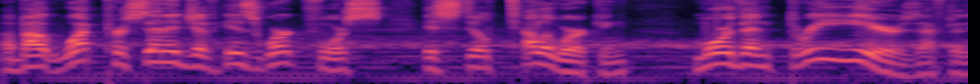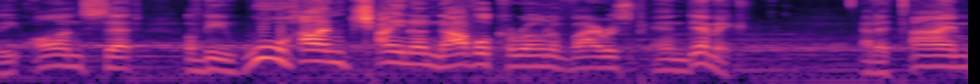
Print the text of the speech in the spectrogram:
about what percentage of his workforce is still teleworking more than three years after the onset of the Wuhan, China novel coronavirus pandemic, at a time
